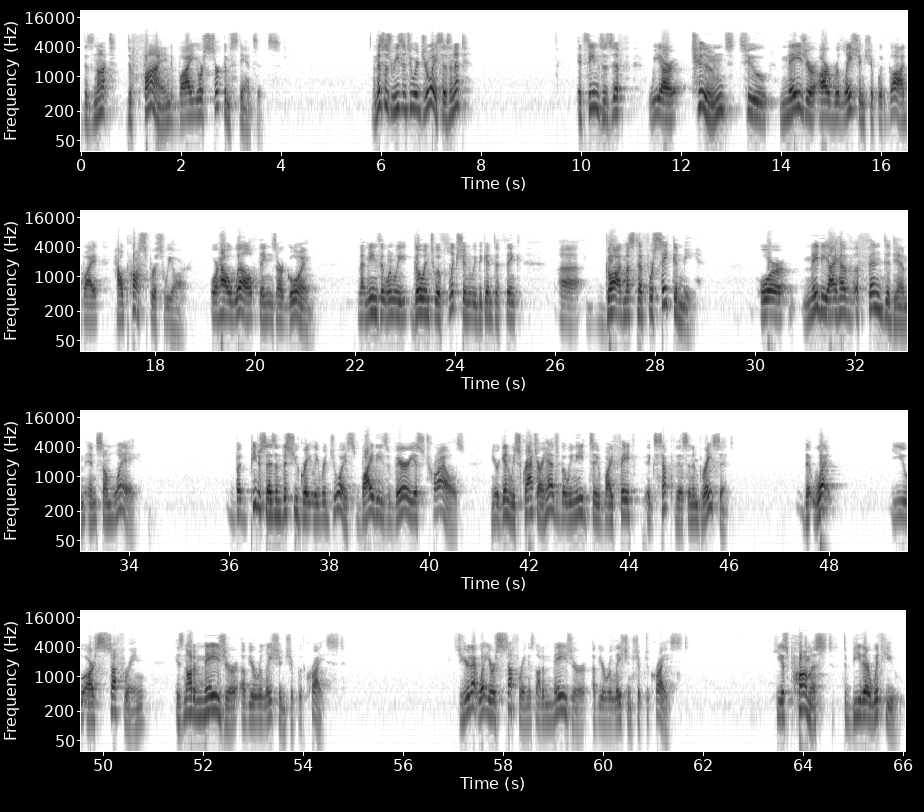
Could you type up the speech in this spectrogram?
does not defined by your circumstances. And this is reason to rejoice, isn't it? It seems as if we are tuned to measure our relationship with God by how prosperous we are or how well things are going. that means that when we go into affliction, we begin to think, uh, God must have forsaken me. Or maybe I have offended him in some way. But Peter says, in this you greatly rejoice by these various trials. Here again, we scratch our heads, but we need to, by faith, accept this and embrace it that what you are suffering is not a measure of your relationship with Christ. Did you hear that? What you're suffering is not a measure of your relationship to Christ. He has promised to be there with you.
